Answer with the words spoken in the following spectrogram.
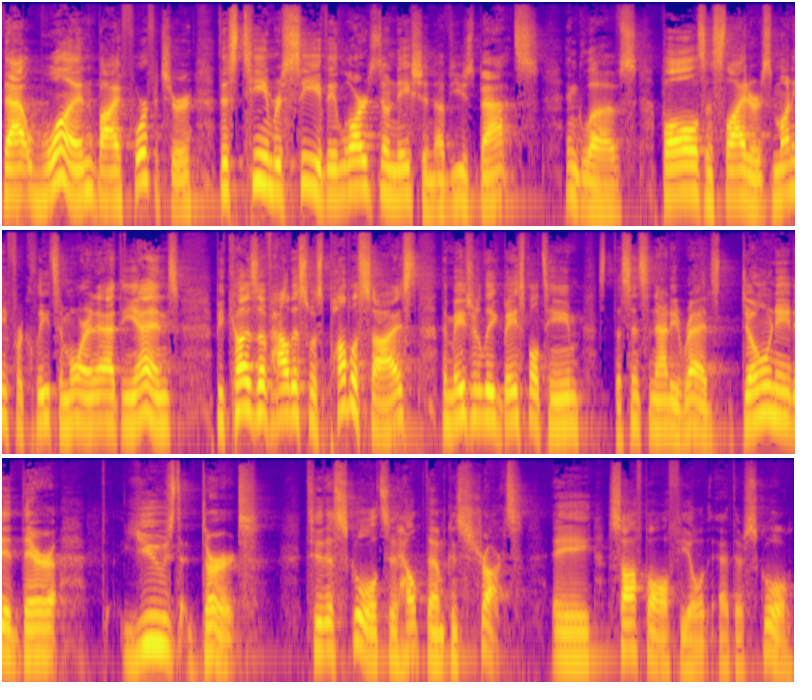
that won by forfeiture, this team received a large donation of used bats and gloves, balls and sliders, money for cleats and more. And at the end, because of how this was publicized, the Major League Baseball team, the Cincinnati Reds, donated their used dirt to this school to help them construct a softball field at their school.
